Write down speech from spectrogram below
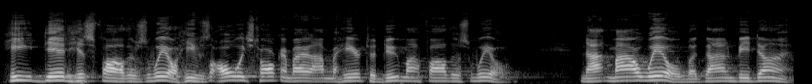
he did his Father's will. He was always talking about, I'm here to do my Father's will. Not my will, but thine be done.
